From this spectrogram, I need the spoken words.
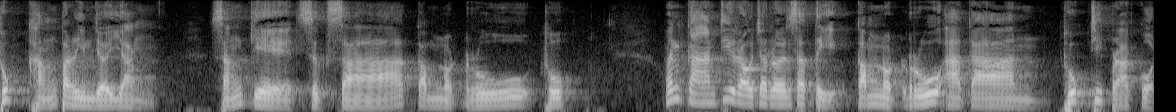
ทุกขังปรินเยยยัง สังเกตศึกษากำหนดรู้ทุกข์มันการที่เราจเจริญสติกำหนดรู้อาการทุกที่ปรากฏ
